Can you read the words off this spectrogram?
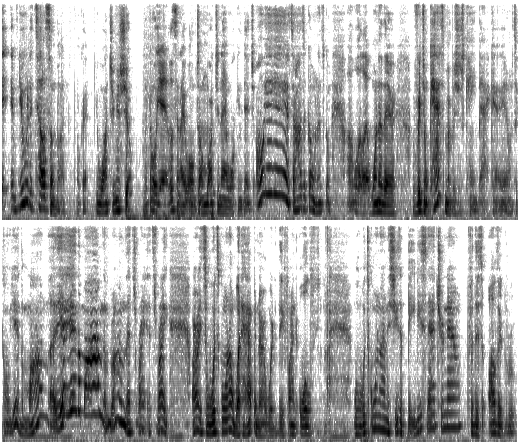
if you were to tell somebody, okay, you're watching a show, like, oh yeah, listen, I, I'm watching that Walking Dead show. Oh yeah, yeah, yeah. So how's it going? How's it going? Oh well, uh, one of their original cast members just came back. You know, it's like, oh yeah, the mom. Uh, yeah, yeah, the mom, the mom. That's right, that's right. All right, so what's going on? What happened to her? Where did they find her? Well, well, what's going on is she's a baby snatcher now for this other group.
